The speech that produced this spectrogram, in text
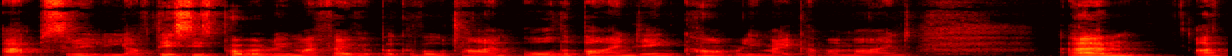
absolutely love. This is probably my favourite book of all time. All the binding, can't really make up my mind. Um, I've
